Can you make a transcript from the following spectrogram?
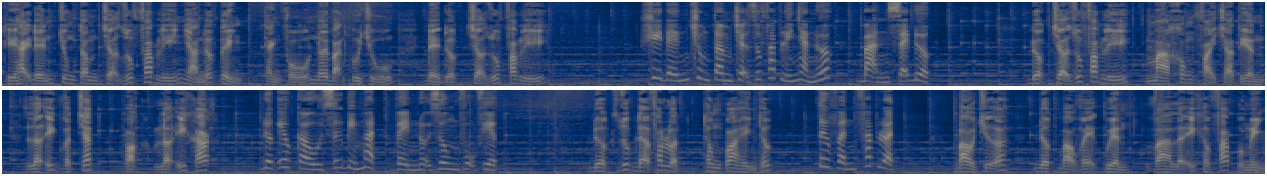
thì hãy đến Trung tâm trợ giúp pháp lý nhà nước tỉnh, thành phố nơi bạn cư trú để được trợ giúp pháp lý. Khi đến Trung tâm trợ giúp pháp lý nhà nước, bạn sẽ được được trợ giúp pháp lý mà không phải trả tiền, lợi ích vật chất hoặc lợi ích khác. Được yêu cầu giữ bí mật về nội dung vụ việc. Được giúp đỡ pháp luật thông qua hình thức tư vấn pháp luật, bào chữa, được bảo vệ quyền và lợi ích hợp pháp của mình.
